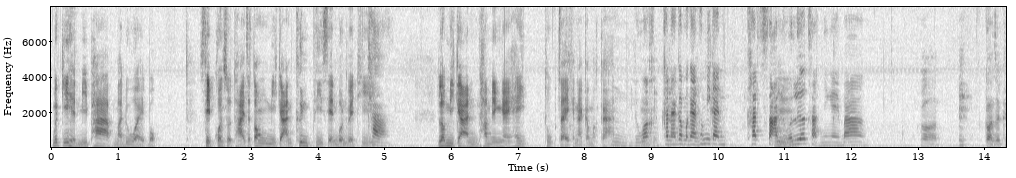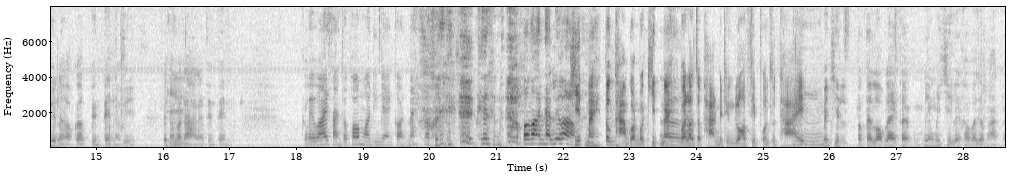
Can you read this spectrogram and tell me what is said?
เมื่อกี้เห็นมีภาพมาด้วยบอก10คนสุดท้ายจะต้องมีการขึ้นพรีเซนต์บนเวที ค่ะเรามีการทำยังไงให้ถูกใจคณะกรรมการอืมหรือว่าอืมคณะกรรมการเขามีการคัดสรรอืมหรือว่าเลือกสรรยังไงบ้าง ก็ ก่อนจะขึ้นนะครับ ก็ตื่นเต้นนะพี่ เป็นธรรมดานะตื่นเต้นก็ ไปไหว้ศาลเจ้าพ่อมอดินแดงก่อนไหมแล้วค่อยขึ้นประมาณนั้นหรือเปล่า คิดไหมต้องถามก่อนว่าคิดไหมเออ ว่าเราจะผ่านไปถึงรอบ 10 คนสุดท้าย อืมไม่คิดตั้งแต่รอบแรกก็ยังไม่คิดเลยครับว่าจะผ่านไป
